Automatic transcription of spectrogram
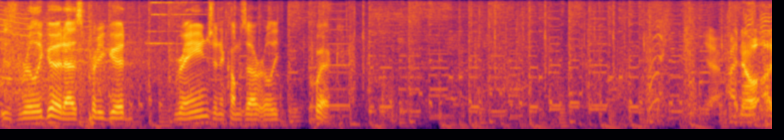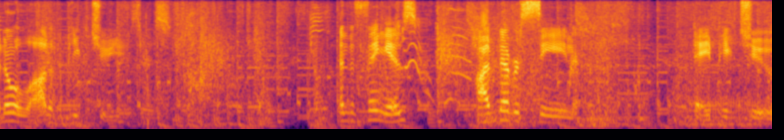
is really good, has pretty good range, and it comes out really quick. Yeah, I know. I know a lot of Pikachu users. And the thing is, I've never seen a Pikachu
